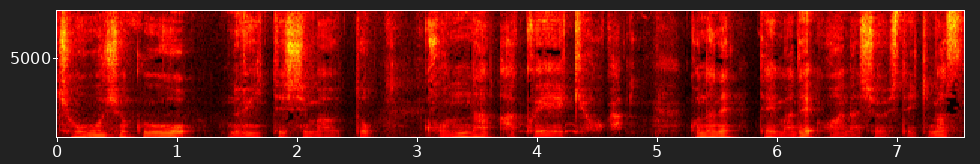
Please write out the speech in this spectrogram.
朝食を抜いてしまうと、こんな悪影響が。こんなね、テーマでお話をしていきます。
